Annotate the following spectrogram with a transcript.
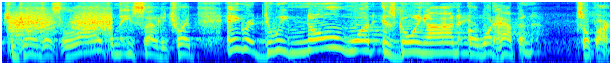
She joins us live from the east side of Detroit. Ingrid, do we know what is going on or what happened so far?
